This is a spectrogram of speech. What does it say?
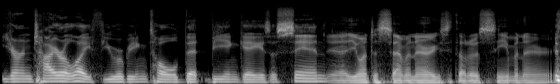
your entire life you were being told that being gay is a sin yeah, you went to seminary 'cause you thought it was seminary.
